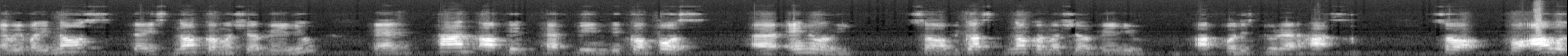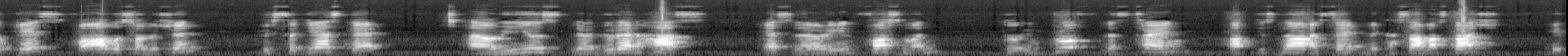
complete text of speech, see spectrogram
everybody knows, there is no commercial value and ton of it have been decomposed uh, annually. So because no commercial value for this durian has. So for our case, for our solution, we suggest that uh, we use the durian husk as a reinforcement to improve the strength of this now I said the cassava starch. It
